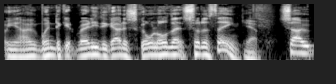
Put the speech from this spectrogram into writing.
you know, when to get ready to go to school, all that sort of thing. Yep. So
